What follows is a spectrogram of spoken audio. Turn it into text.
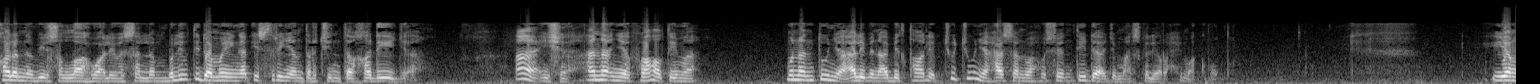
Kala Nabi sallallahu alaihi wasallam beliau tidak mengingat istri yang tercinta Khadijah. Aisyah, anaknya Fatimah, menantunya Ali bin Abi Talib, cucunya Hasan wa Husain tidak jemaah sekali rahimakumullah. Yang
